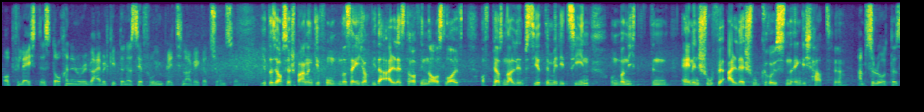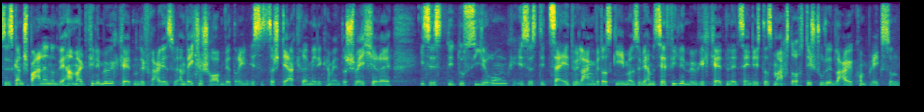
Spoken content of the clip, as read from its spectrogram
ob vielleicht es doch einen Revival gibt, einer sehr frühen Plättchenaggregationshemmung. Ich habe das ja auch sehr spannend gefunden, dass eigentlich auch wieder alles darauf hinausläuft, auf personalisierte Medizin und man nicht den einen Schuh für alle Schuhgrößen eigentlich hat. Ja. Absolut, das ist ganz spannend und wir haben halt viele Möglichkeiten und die Frage ist, an welchen Schrauben wir drehen. Ist es das stärkere Medikament, das schwächere? Ist es die Dosierung? Ist es die Zeit, wie lange wir das geben? Also wir haben sehr viele Möglichkeiten letztendlich. Das macht auch die Studienlage komplex und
